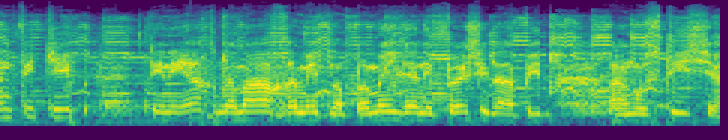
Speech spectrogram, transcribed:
PNP chief tiniyak na makakamit ng pamilya ni Percy Lapid ang hustisya.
